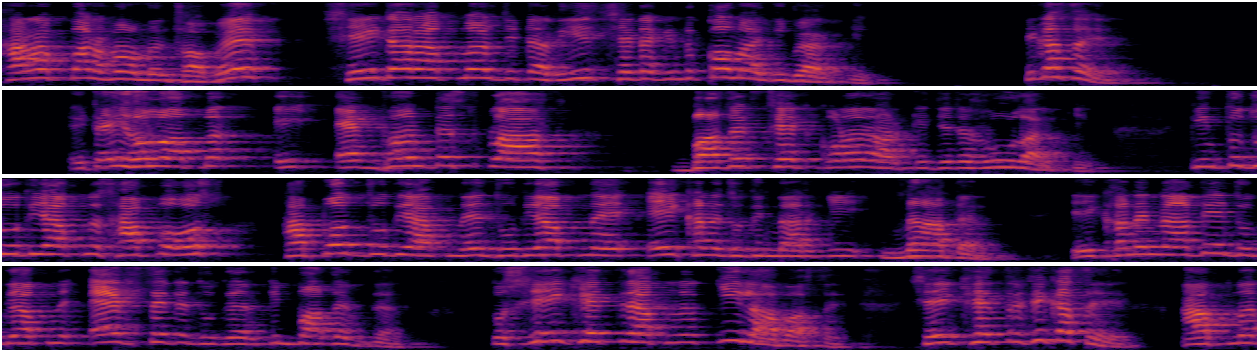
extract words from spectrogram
খারাপ পারফরমেন্স হবে, সেইটার আপনার যেটা রিচ সেটা কিন্তু কমায় দিবে আর কি। ঠিক আছে? এটাই হলো আপনার এই অ্যাডভান্টেজ প্লাস বাজেট সেট করার আর কি যেটা রুল আর কি। কিন্তু যদি আপনি সাপোজ সাপোজ যদি আপনি যদি আপনি এইখানে যদি আর কি না দেন, এইখানে না দিয়ে যদি আপনি অ্যাড সেটে যদি আর কি বাজেট দেন, তো সেই ক্ষেত্রে আপনার কি লাভ আছে? সেই ক্ষেত্রে ঠিক আছে, আপনার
